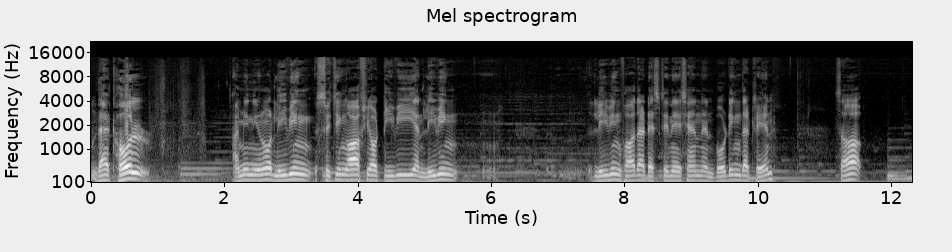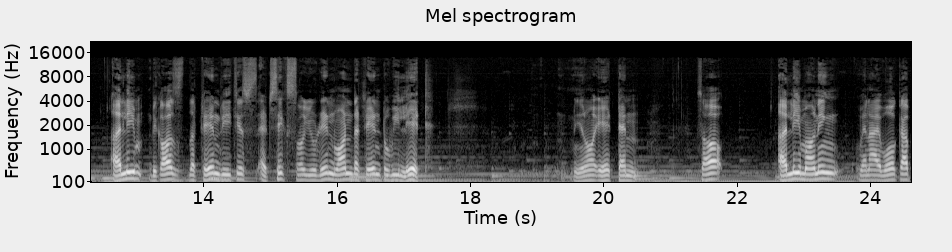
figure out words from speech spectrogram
that whole, I mean, you know, leaving, switching off your TV and leaving, leaving for the destination and boarding the train. So early because the train reaches at 6 so you didn't want the train to be late you know eight ten. so early morning when i woke up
